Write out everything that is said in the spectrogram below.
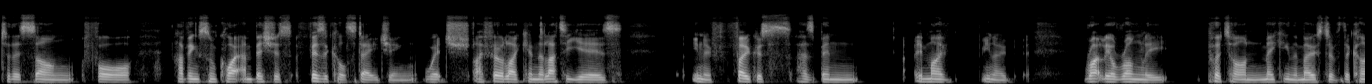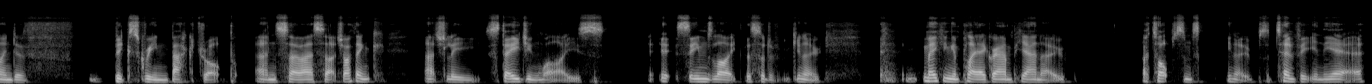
to this song for having some quite ambitious physical staging, which I feel like in the latter years, you know, focus has been, in my, you know, rightly or wrongly, put on making the most of the kind of big screen backdrop, and so as such, I think actually staging wise, it seems like the sort of you know making him play a grand piano atop some you know 10 feet in the air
